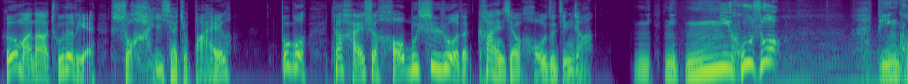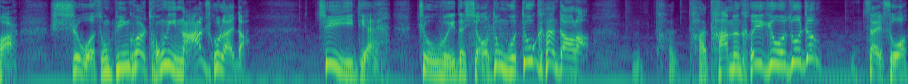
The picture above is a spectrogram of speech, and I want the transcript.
河马大厨的脸唰一下就白了。不过他还是毫不示弱地看向猴子警长：“你你你胡说！冰块是我从冰块桶里拿出来的。”这一点，周围的小动物都看到了，他他他们可以给我作证。再说，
